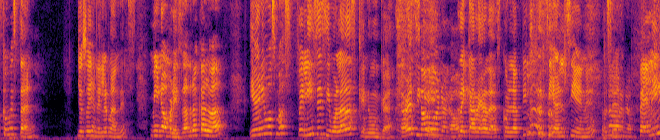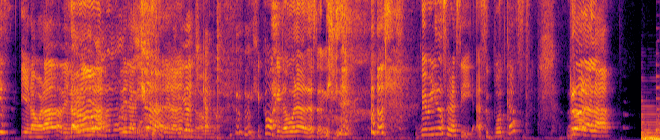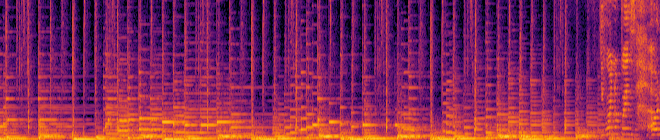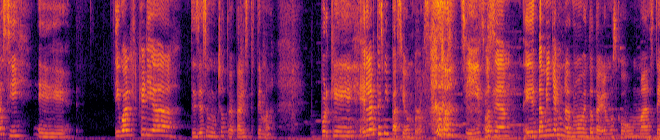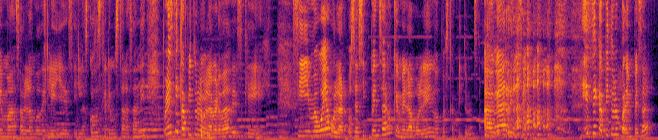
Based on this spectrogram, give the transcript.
¿cómo están? Yo soy Anel Hernández. Mi nombre es Sandra Calva. Y venimos más felices y voladas que nunca. Ahora sí No, que no, no. recargadas, con la pila así al 100, ¿eh? O sea, no, no. Feliz y enamorada de la vida. De la vida, de la Ah, vida, bueno, chica. bueno. Dije, como que enamorada, Sandy. Bienvenidos ahora sí a su podcast. ¡Rólala! Quería desde hace mucho tratar este tema, porque el arte es mi pasión, bros. Sí, sí. o sea, eh, también ya en algún momento traeremos como más temas hablando de leyes y las cosas que le gustan a Sandy, pero este capítulo la verdad es que si me voy a volar, o sea, si pensaron que me la volé en otros capítulos, agárrense. Este capítulo para empezar,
